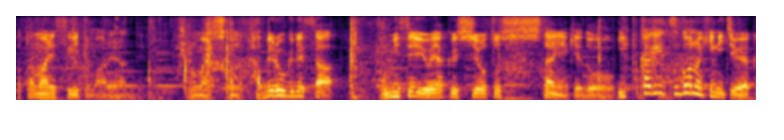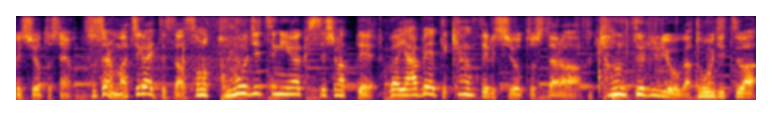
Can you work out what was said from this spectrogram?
固まりすぎてもあれなんで。この前、しかも食べログでさ、お店予約しようとしたんやけど、1ヶ月後の日にち予約しようとしたんよ。そしたら間違えてさ、その当日に予約してしまって、うわ、やべえってキャンセルしようとしたら、キャンセル料が当日は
